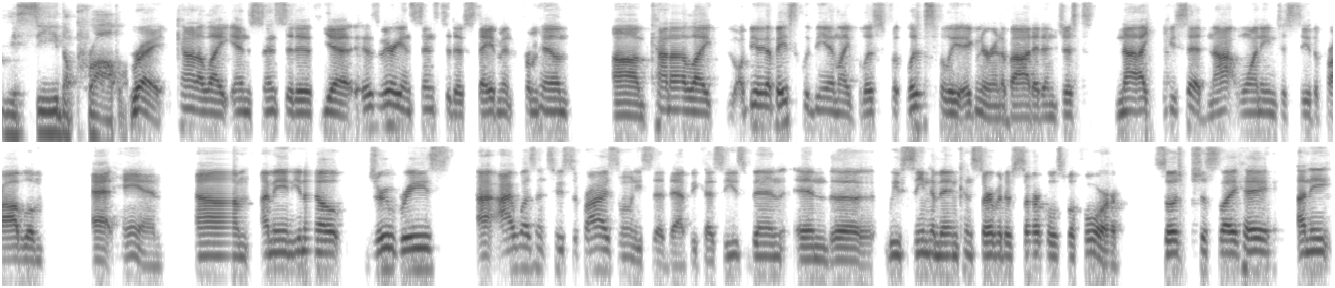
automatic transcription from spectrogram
really see the problem. Right, kind of like insensitive. Yeah, it was a very insensitive statement from him. Um, kind of like basically being like blissful, blissfully ignorant about it and just not like you said, not wanting to see the problem at hand. Um, I mean, you know, Drew Brees, I, I, wasn't too surprised when he said that because he's been in the, we've seen him in conservative circles before. So it's just like, hey, I need,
